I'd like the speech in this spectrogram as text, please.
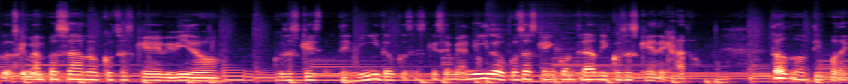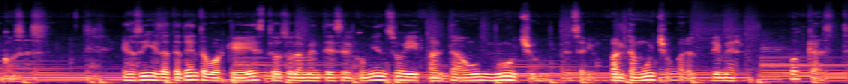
cosas que me han pasado, cosas que he vivido, cosas que he tenido, cosas que se me han ido, cosas que he encontrado y cosas que he dejado. Todo tipo de cosas. Eso sí, estate atento porque esto solamente es el comienzo y falta aún mucho, en serio, falta mucho para el primer podcast.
